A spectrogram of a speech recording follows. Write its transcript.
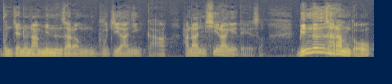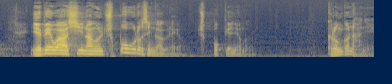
문제는 안 믿는 사람은 무지하니까 하나님 신앙에 대해서 믿는 사람도 예배와 신앙을 축복으로 생각을 해요. 축복 개념으로. 그런 건 아니에요.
